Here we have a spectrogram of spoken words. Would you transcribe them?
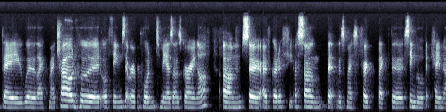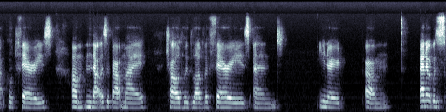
they were like my childhood or things that were important to me as I was growing up. Um, so I've got a few, a song that was my folk, like the single that came out called Fairies, um, and that was about my childhood love of fairies and you know um and it was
